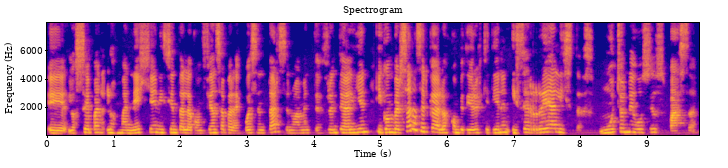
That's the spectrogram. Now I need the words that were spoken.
eh, los sepan, los manejen y sientan la confianza para después sentarse nuevamente frente a alguien y conversar acerca de los competidores que tienen y ser realistas. Muchos negocios pasa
